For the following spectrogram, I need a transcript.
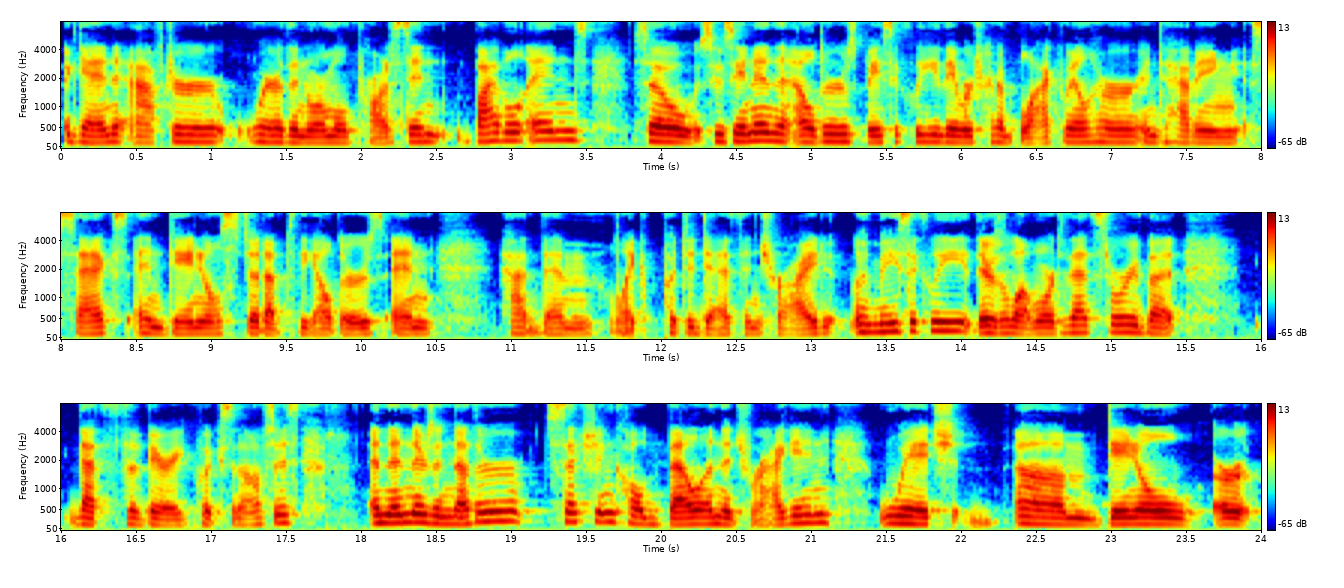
again after where the normal Protestant Bible ends. So Susanna and the elders basically they were trying to blackmail her into having sex and Daniel stood up to the elders and had them like put to death and tried. Basically, there's a lot more to that story, but that's the very quick synopsis. And then there's another section called Bel and the Dragon, which um, Daniel or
